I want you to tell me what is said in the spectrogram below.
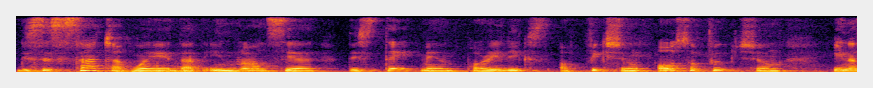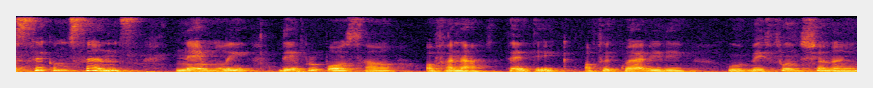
This is such a way that in Rancière, the statement politics of fiction also function in a second sense, namely the proposal of an aesthetic of equality would be functioning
